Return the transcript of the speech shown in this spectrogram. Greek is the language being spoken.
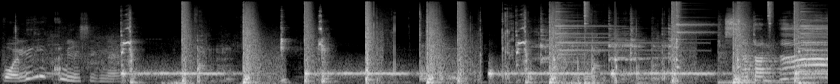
Πολύ γλυκούλης είναι. Σατανά!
